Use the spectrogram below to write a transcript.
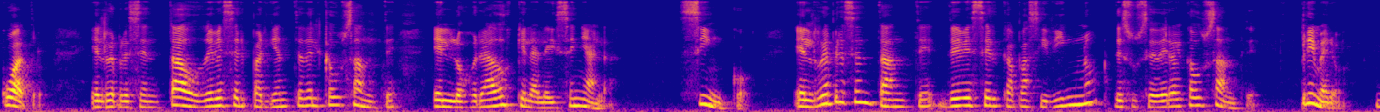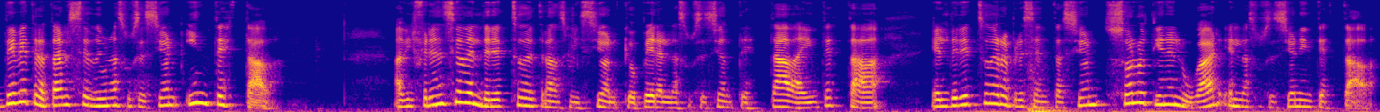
4. El representado debe ser pariente del causante en los grados que la ley señala. 5. El representante debe ser capaz y digno de suceder al causante. Primero, debe tratarse de una sucesión intestada. A diferencia del derecho de transmisión que opera en la sucesión testada e intestada, el derecho de representación solo tiene lugar en la sucesión intestada.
